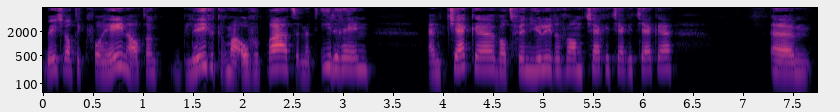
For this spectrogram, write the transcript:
weet je wat ik voorheen had? Dan bleef ik er maar over praten met iedereen. En checken, wat vinden jullie ervan? Checken, checken, checken. Um,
